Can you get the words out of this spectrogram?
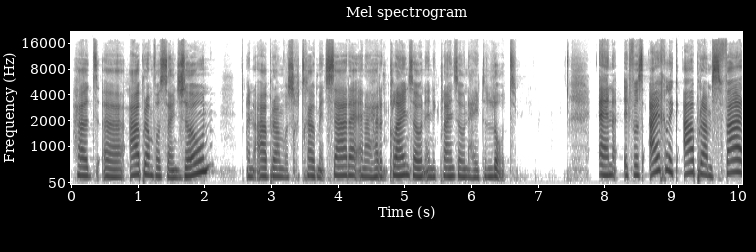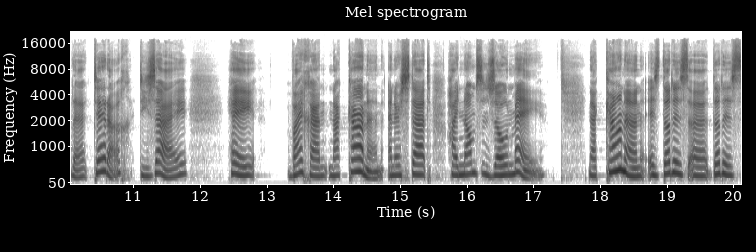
had, uh, Abraham was zijn zoon en Abraham was getrouwd met Sarah en hij had een kleinzoon en die kleinzoon heette Lot. En het was eigenlijk Abrahams vader, Terach, die zei: hey, wij gaan naar Canaan. En er staat, hij nam zijn zoon mee. Nou, Canaan is, dat is, uh, dat is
